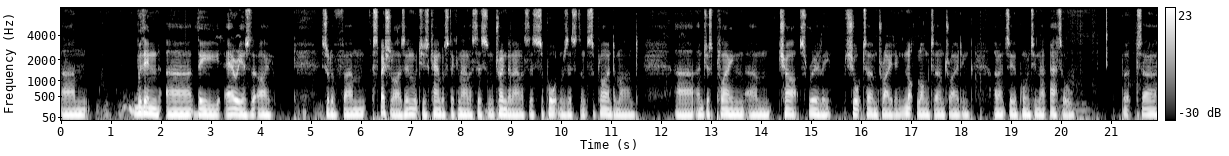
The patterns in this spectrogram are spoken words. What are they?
Um, within uh, the areas that I sort of um, specialize in, which is candlestick analysis and trend analysis, support and resistance, supply and demand, uh, and just plain um, charts, really, short term trading, not long term trading. I don't see the point in that at all. But, uh,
